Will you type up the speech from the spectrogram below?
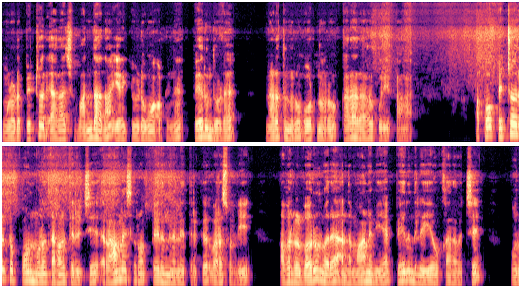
உங்களோட பெற்றோர் யாராச்சும் வந்தால் தான் இறக்கி விடுவோம் அப்படின்னு பேருந்தோட நடத்துனரும் ஓட்டுநரும் கராராக கூறியிருக்காங்க. அப்போது பெற்றோருக்கு ஃபோன் மூலம் தகவல் தெரிவித்து ராமேஸ்வரம் பேருந்து நிலையத்திற்கு வர சொல்லி அவர்கள் வரும் வரை அந்த மாணவியை பேருந்திலேயே உட்கார வச்சு ஒரு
